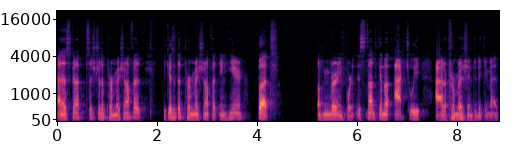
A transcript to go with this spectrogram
And it's gonna show the permission of it. Because of the permission of it in here but something very important. It's not gonna actually add a permission to the command.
